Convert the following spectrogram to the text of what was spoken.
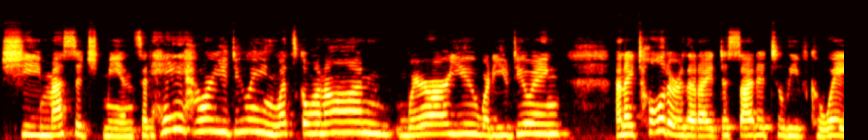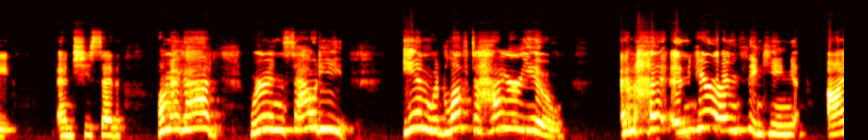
she messaged me and said, Hey, how are you doing? What's going on? Where are you? What are you doing? And I told her that I decided to leave Kuwait. And she said, Oh my God, we're in Saudi. Ian would love to hire you. And, I, and here I'm thinking, I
